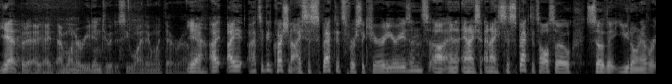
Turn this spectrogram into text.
yet, but I, I, I want to read into it to see why they went that route. Yeah, I, I that's a good question. I suspect it's for security reasons, uh, and and I and I suspect it's also so that you don't ever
